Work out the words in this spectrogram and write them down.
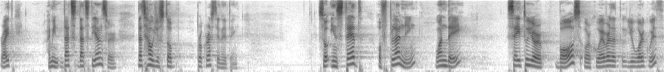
right? I mean, that's, that's the answer. That's how you stop procrastinating. So instead of planning one day, say to your boss or whoever that you work with,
